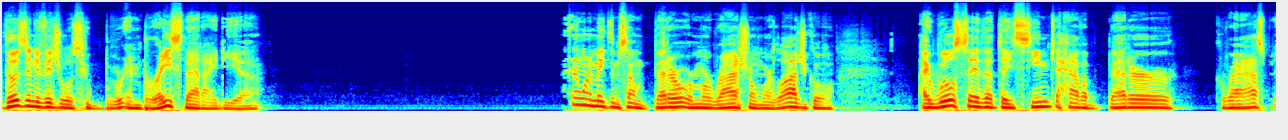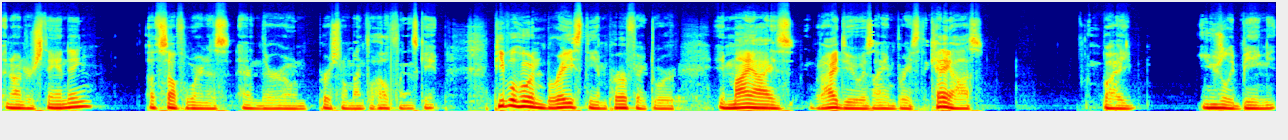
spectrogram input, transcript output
Those individuals who embrace that idea I don't want to make them sound better or more rational, more logical. I will say that they seem to have a better grasp and understanding of self awareness and their own personal mental health landscape. People who embrace the imperfect, or in my eyes, what I do is I embrace the chaos by usually being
